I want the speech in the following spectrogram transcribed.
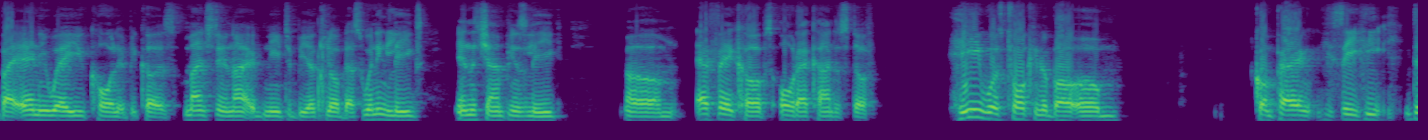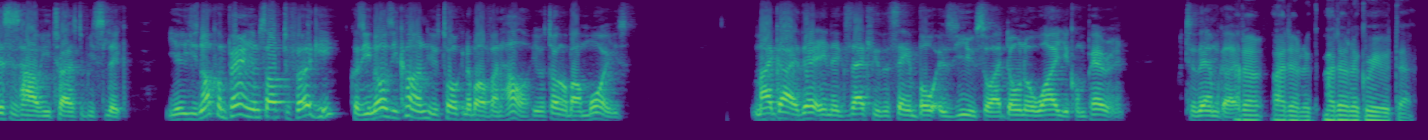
by any way you call it. Because Manchester United need to be a club that's winning leagues in the Champions League, um, FA Cups, all that kind of stuff. He was talking about um, comparing. You see, he this is how he tries to be slick. Yeah, He's not comparing himself to Fergie because he knows he can't. He was talking about Van Gaal. He was talking about Moyes. My guy, they're in exactly the same boat as you, so I don't know why you're comparing to them guys. i don't i don't i don't agree with that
